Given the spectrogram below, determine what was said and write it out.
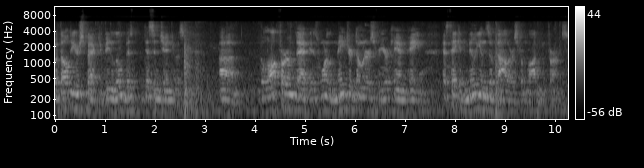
With all due respect, you're being a little bit disingenuous. Um, The law firm that is one of the major donors for your campaign has taken millions of dollars from lobbying firms.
